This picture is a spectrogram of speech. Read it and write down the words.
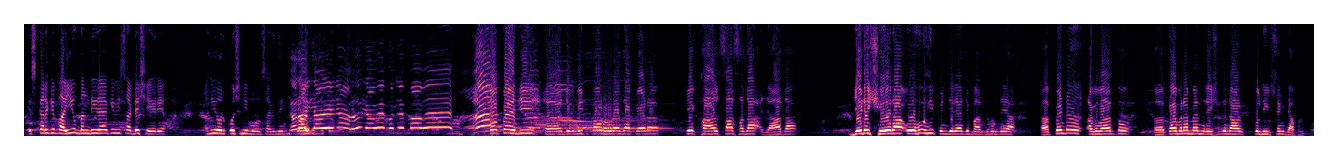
ਇਸ ਕਰਕੇ ਭਾਈ ਉਹ ਬੰਦੀ ਰਹਿ ਕੇ ਵੀ ਸਾਡੇ ਸ਼ੇਰ ਆ। ਅਸੀਂ ਹੋਰ ਕੁਝ ਨਹੀਂ ਬੋਲ ਸਕਦੇ ਜੀ। ਵਾਹਿਗੁਰੂ ਜੀ ਕਾ ਖਾਲਸਾ। ਸੋ ਭੈਣ ਜੀ ਜਗਮੀਤ ਕੌਰ ਹੋਣਾ ਦਾ ਕਹਿਣਾ ਕਿ ਖਾਲਸਾ ਸਦਾ ਆਜ਼ਾਦ ਆ। ਜਿਹੜੇ ਸ਼ੇਰ ਆ ਉਹ ਹੀ ਪਿੰਜਰਿਆਂ 'ਚ ਬੰਦ ਹੁੰਦੇ ਆ। ਪਿੰਡ ਅਗਵਾਨ ਤੋਂ ਕੈਮਰਾਮੈਨ ਨਰੇਸ਼ ਦੇ ਨਾਲ ਕੁਲਦੀਪ ਸਿੰਘ ਜਾਫਰਪੁਰ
